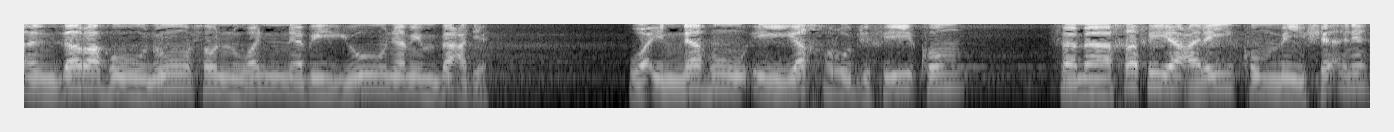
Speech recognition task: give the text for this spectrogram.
أنذره نوح والنبيون من بعده وإنه إن يخرج فيكم فما خفي عليكم من شأنه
